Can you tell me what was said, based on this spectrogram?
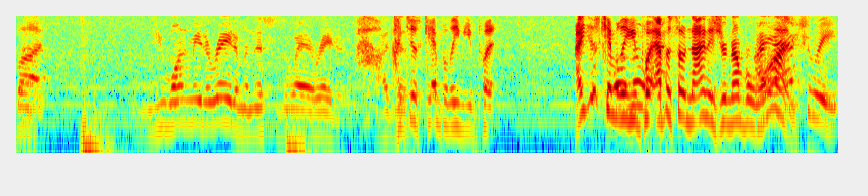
But you wanted me to rate them, and this is the way I rated them. Wow, I just can't believe you put. I just can't Well, believe you put I- Episode Nine as your number I one. actually.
